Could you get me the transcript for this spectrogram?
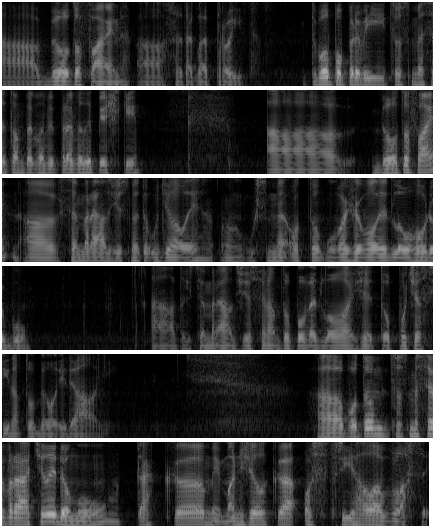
a bylo to fajn a se takhle projít. To bylo poprvé, co jsme se tam takhle vypravili pěšky a bylo to fajn a jsem rád, že jsme to udělali. Už jsme o tom uvažovali dlouhou dobu a takže jsem rád, že se nám to povedlo a že to počasí na to bylo ideální. A potom, co jsme se vrátili domů, tak eh, mi manželka ostříhala vlasy.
